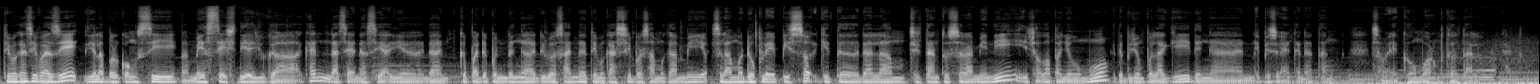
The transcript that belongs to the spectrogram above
Terima kasih Fazik Dia lah berkongsi uh, Message dia juga kan Nasihat-nasihatnya Dan kepada pendengar di luar sana. Terima kasih bersama kami. Selama 20 episod kita dalam Cerita Hantu Seram ini InsyaAllah panjang umur Kita berjumpa lagi dengan episod yang akan datang. Assalamualaikum warahmatullahi wabarakatuh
